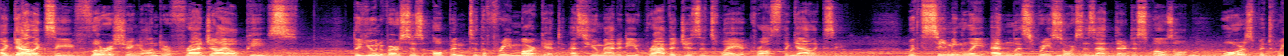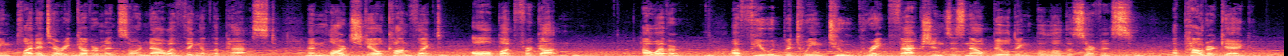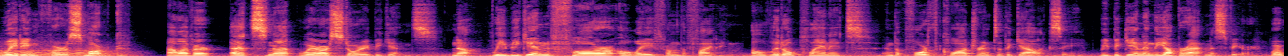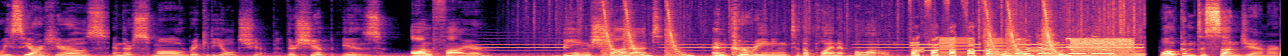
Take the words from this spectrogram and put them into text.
A galaxy flourishing under fragile peace. The universe is open to the free market as humanity ravages its way across the galaxy. With seemingly endless resources at their disposal, wars between planetary governments are now a thing of the past, and large scale conflict all but forgotten. However, a feud between two great factions is now building below the surface, a powder keg waiting for a spark. However, that's not where our story begins. No, we begin far away from the fighting. A little planet in the fourth quadrant of the galaxy. We begin in the upper atmosphere, where we see our heroes in their small, rickety old ship. Their ship is on fire, being shot at, and careening to the planet below. Fuck, fuck, fuck, fuck, fuck, we're going down, we're going down. Welcome to Sunjammer.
